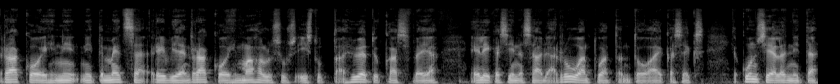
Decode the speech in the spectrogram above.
rakoihin, niin niiden metsärivien rakoihin mahdollisuus istuttaa hyötykasveja, eli siinä saadaan ruoantuotantoa aikaiseksi. Ja kun siellä niitä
